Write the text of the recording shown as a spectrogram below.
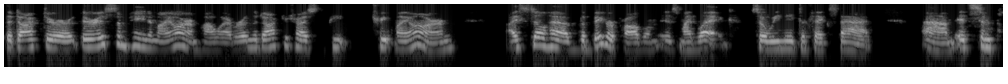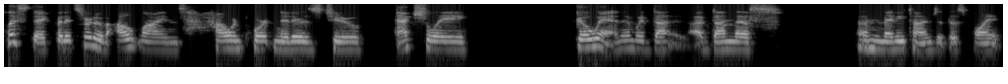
the doctor, there is some pain in my arm, however, and the doctor tries to pe- treat my arm, I still have the bigger problem is my leg. So we need to fix that. Um, it's simplistic, but it sort of outlines how important it is to actually go in, and we've done. I've done this uh, many times at this point.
